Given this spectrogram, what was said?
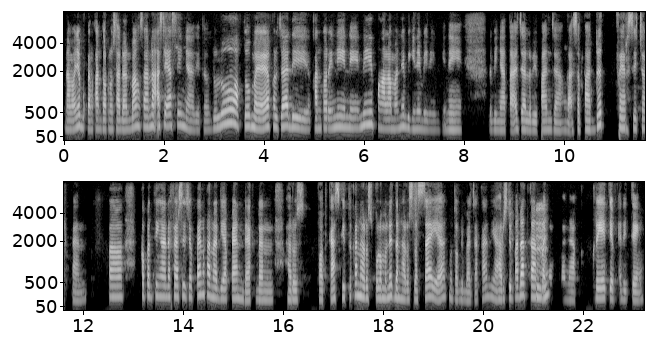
namanya bukan kantor Nusa dan Bangsa, nah asli-aslinya gitu. Dulu waktu Mbak kerja di kantor ini, ini, ini pengalamannya begini, begini, begini. Lebih nyata aja, lebih panjang, nggak sepadet versi cerpen. Uh, kepentingan versi cerpen karena dia pendek dan harus podcast gitu kan harus 10 menit dan harus selesai ya untuk dibacakan ya harus dipadatkan Hmm. banyak-banyak creative editing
